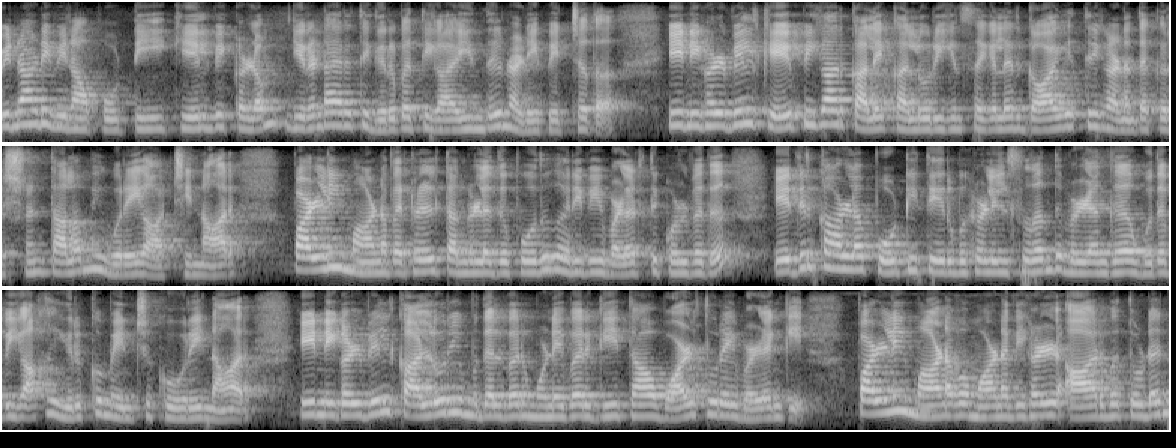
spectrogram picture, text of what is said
வினாடி வினா போட்டி கேள்விக்களம் இரண்டாயிரத்தி இருபத்தி ஐந்து நடைபெற்றது. இந்நிகழ்வில் கேபிஆர் கலை கல்லூரியின் செயலர் காயத்ரி அனந்தகிருஷ்ணன் தலைமை உரையாற்றினார் பள்ளி மாணவர்கள் தங்களது பொது அறிவை வளர்த்துக் கொள்வது எதிர்கால போட்டித் தேர்வுகளில் சிறந்து விளங்க உதவியாக இருக்கும் என்று கூறினார். இந்நிகழ்வில் கல்லூரி முதல்வர் முனைவர் கீதா வாழ்த்துரை வழங்கி பள்ளி மாணவ மாணவிகள் ஆர்வத்துடன்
